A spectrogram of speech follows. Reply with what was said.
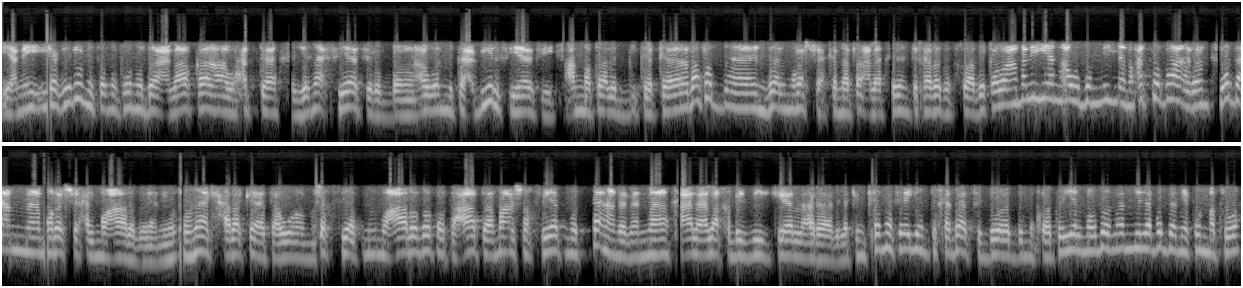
يعني كثيرون يصنفونه ذا علاقة أو حتى جناح سياسي ربما أو انه تعبير سياسي عن مطالب بكك رفض إنزال مرشح كما فعل في الانتخابات السابقة وعمليا أو ضمنيا وحتى ظاهرا يدعم مرشح المعارضة. يعني هناك حركات أو شخصيات من المعارضة تتعاطى مع شخصيات متهمة بأنها على علاقة بالكيان الارهابي لكن كما في أي انتخابات في الدول الديمقراطية الموضوع الامني لابد أن يكون مطروح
